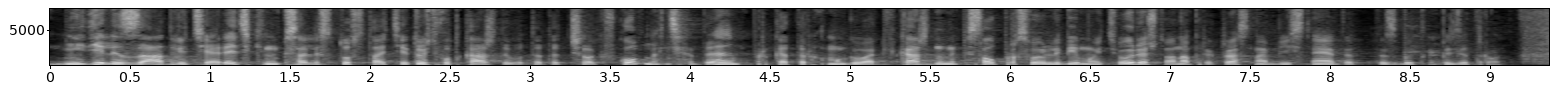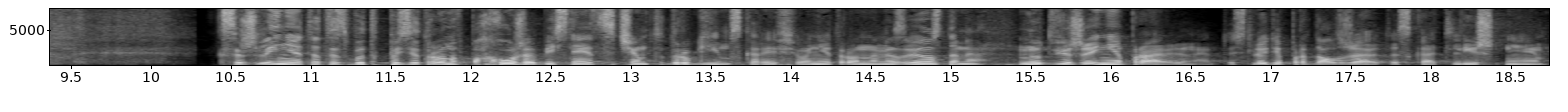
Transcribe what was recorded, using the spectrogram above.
недели за две теоретики написали 100 статей. То есть вот каждый вот этот человек в комнате, да, про которых мы говорили, каждый написал про свою любимую теорию, что она прекрасно объясняет этот избыток позитронов. К сожалению, этот избыток позитронов, похоже, объясняется чем-то другим, скорее всего, нейтронными звездами. Но движение правильное. То есть люди продолжают искать лишние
